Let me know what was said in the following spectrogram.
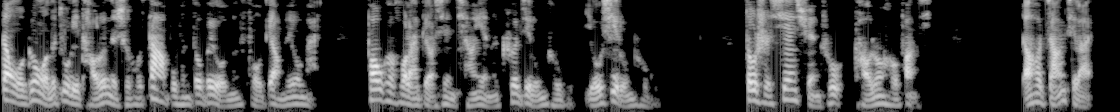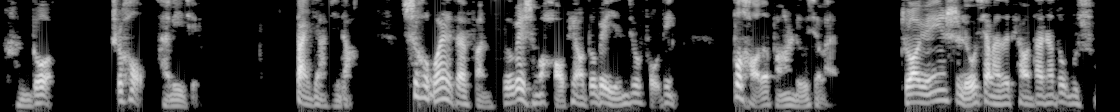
但我跟我的助理讨论的时候，大部分都被我们否掉，没有买。包括后来表现抢眼的科技龙头股、游戏龙头股，都是先选出讨论后放弃。然后涨起来很多之后才理解，代价极大。事后我也在反思，为什么好票都被研究否定，不好的反而留下来了？主要原因是留下来的票大家都不熟，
